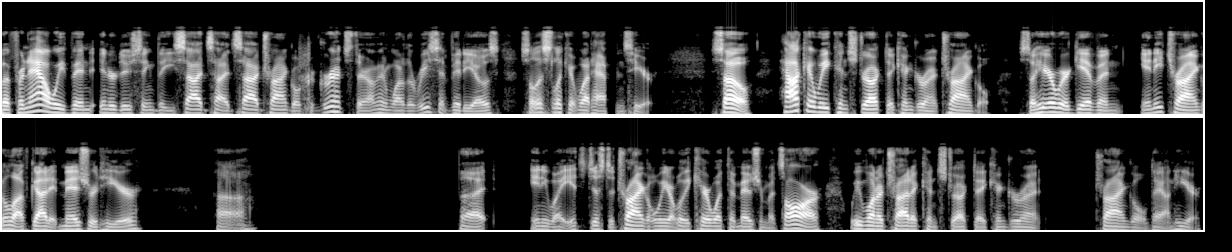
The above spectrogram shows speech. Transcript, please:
But for now, we've been introducing the side-side-side triangle congruence theorem in one of the recent videos, so let's look at what happens here. So how can we construct a congruent triangle? So here we're given any triangle. I've got it measured here. Uh, but anyway, it's just a triangle. We don't really care what the measurements are. We want to try to construct a congruent triangle down here.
